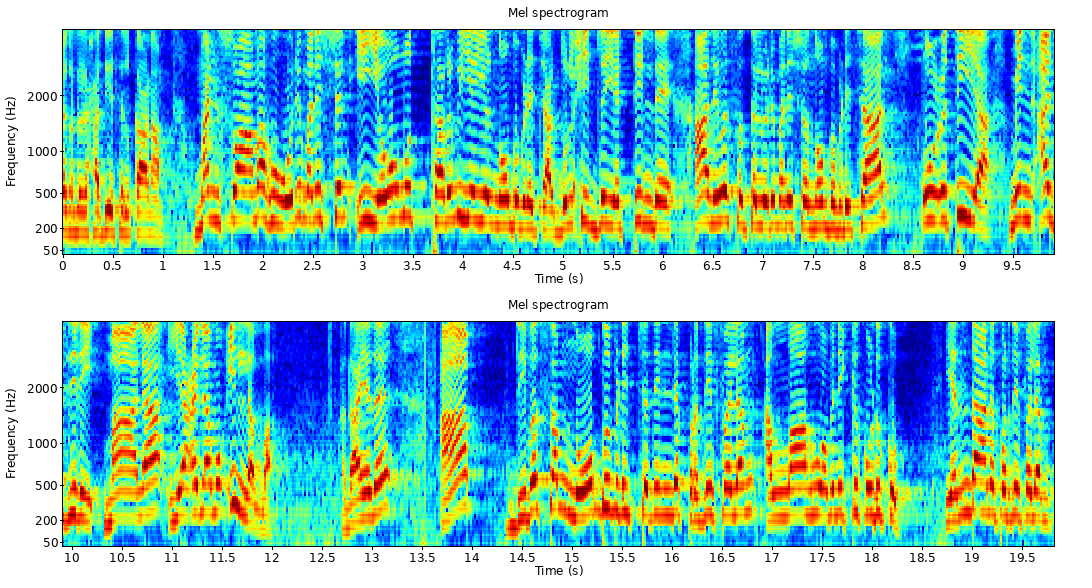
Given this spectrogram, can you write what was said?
തങ്ങളുടെ ഒരു ഹദീസിൽ കാണാം. മൻ സ്വാമഹു ഒരു മനുഷ്യൻ ഈ യൗമു തർവിയയിൽ നോമ്പ് പിടിച്ചാൽ ദുൽഹിജ്ജ എട്ടിന്റെ ആ ദിവസത്തിൽ ഒരു മനുഷ്യൻ നോമ്പ് പിടിച്ചാൽ ഉഴുത്തിയ മിൻ അജ്രി മാല യലമു ഇല്ലല്ല അതായത് ആ ദിവസം നോമ്പ് പിടിച്ചതിന്റെ പ്രതിഫലം അള്ളാഹു അവനിക്ക് കൊടുക്കും. എന്താണ് പ്രതിഫലം?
